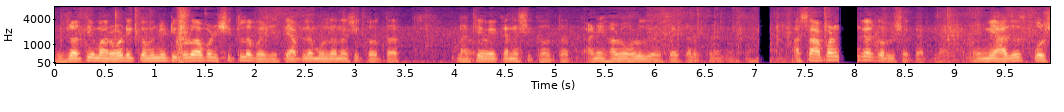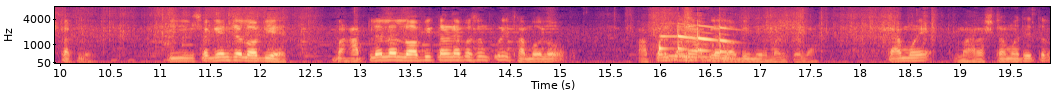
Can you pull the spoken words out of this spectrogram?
गुजराती मारवाडी कम्युनिटीकडून आपण शिकलं पाहिजे ते आपल्या मुलांना शिकवतात नातेवाईकांना शिकवतात आणि हळूहळू व्यवसाय करतात. असं आपण का करू शकत नाही? मी आजच पोस्ट टाकले की सगळ्यांच्या लॉबी आहेत. मग आपल्याला लॉबी करण्यापासून कोणी थांबवलं? आपण का नाही आपल्या लॉबी निर्माण केल्या? त्यामुळे महाराष्ट्रामध्ये तर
